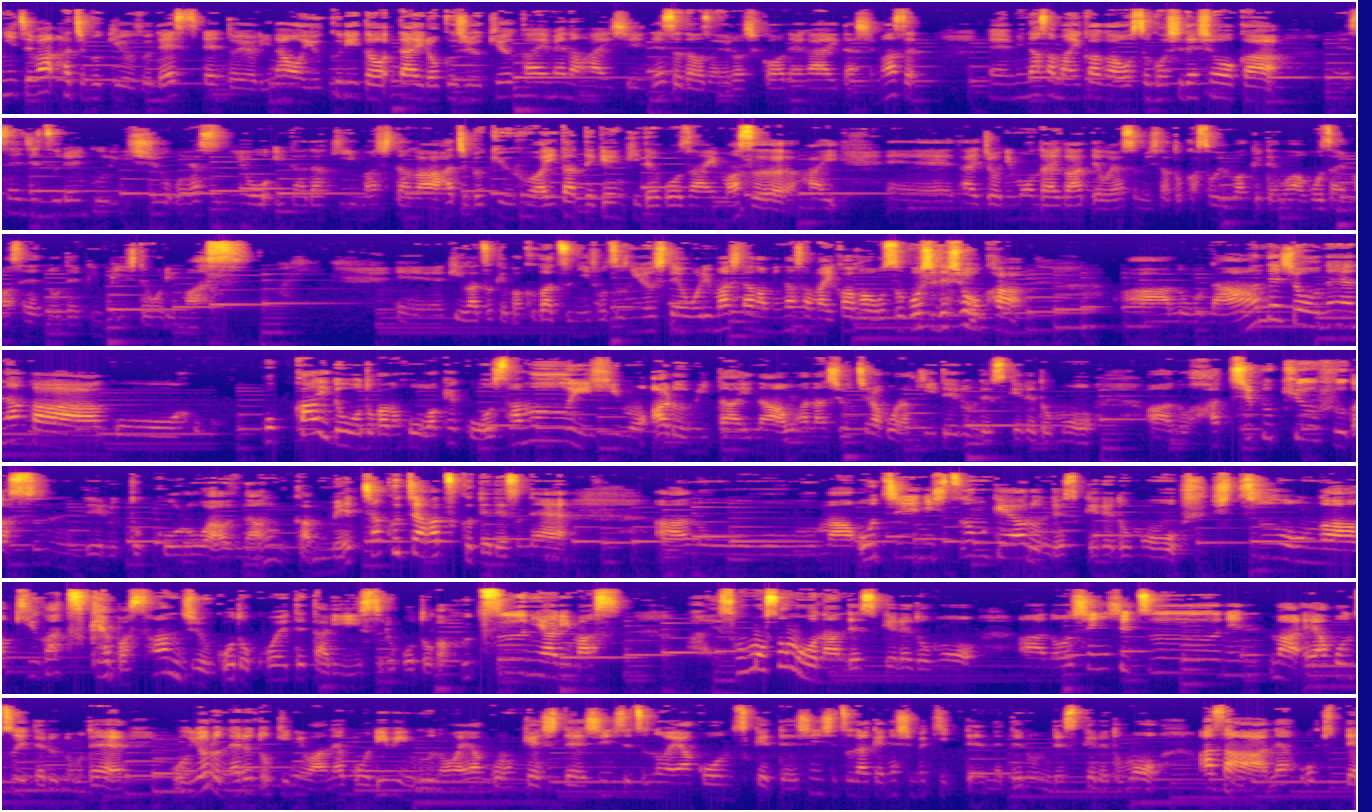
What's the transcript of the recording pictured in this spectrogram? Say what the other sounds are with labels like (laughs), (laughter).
んにちは、八部九夫です。レントよりなおゆっくりと第69回目の配信です。どうぞよろしくお願いいたします。えー、皆様いかがお過ごしでしょうか、えー、先日連休一週お休みをいただきましたが、八部九夫は至って元気でございます。はい。えー、体調に問題があってお休みしたとかそういうわけではございませんので、ピンピンしております。えー、気がつけば9月に突入しておりましたが、皆様いかがお過ごしでしょうか？あの、なんでしょうね。なんか、こう、北海道とかの方は結構寒い日もあるみたいなお話をちらほら聞いているんですけれども、あの、八部九夫が住んでるところはなんかめちゃくちゃ暑くてですね、あのまあ、お家に室温計あるんですけれども、室温が気がつけば35度超えてたりすることが普通にあります。はい、そもそもなんですけれども、あの、寝室に、まあ、エアコンついてるので、こう夜寝るときにはね、こう、リビングのエアコン消して、寝室のエアコンつけて、寝室だけね、閉め切って寝てるんですけれども、朝ね、起きて、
